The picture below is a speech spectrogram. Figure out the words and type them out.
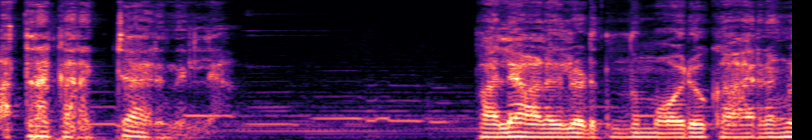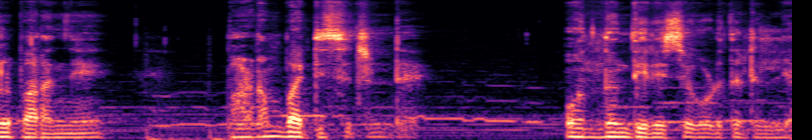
അത്ര കറക്റ്റായിരുന്നില്ല പല ആളുകളുടെ അടുത്തു നിന്നും ഓരോ കാരണങ്ങൾ പറഞ്ഞ് പണം പറ്റിച്ചിട്ടുണ്ട്. ഒന്നും തിരിച്ചു കൊടുത്തിട്ടില്ല.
